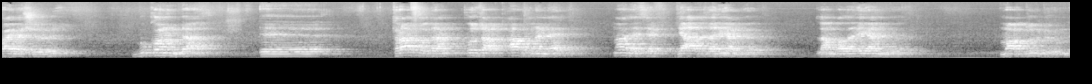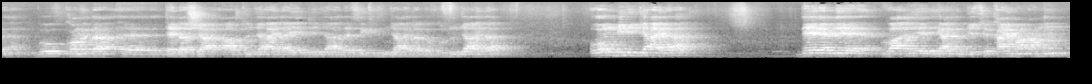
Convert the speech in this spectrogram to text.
paylaşıyoruz. Bu konumda eee trafodan uzak aboneler maalesef cihazları yanmıyor, lambaları yanmıyor. Mağdur durumda. Bu konuda e, TEDAŞ'a 6. ayda, 7. ayda, 8. ayda, 9. ayda, 11. ayda değerli vali yardımcısı kaymakamın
